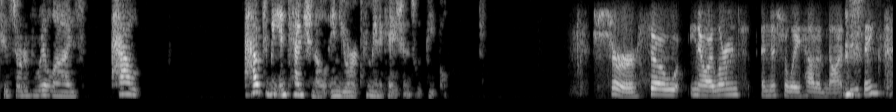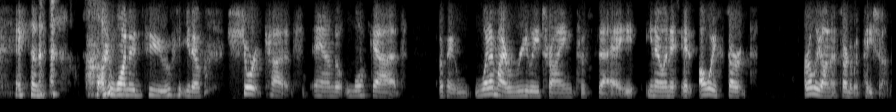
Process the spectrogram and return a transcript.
to sort of realize how how to be intentional in your communications with people? Sure. So, you know, I learned initially how to not do things and I wanted to, you know, shortcut and look at okay, what am I really trying to say? You know, and it, it always starts early on, it started with patients.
